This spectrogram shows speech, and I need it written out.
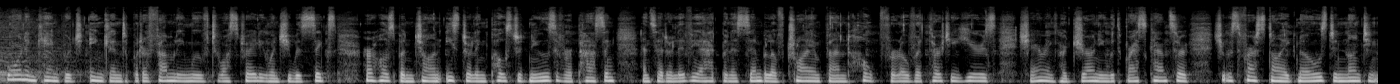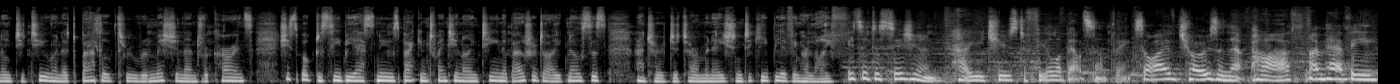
Born in Cambridge, England, but her family moved to Australia when she was six. Her husband, John Easterling, posted news of her passing and said Olivia had been a symbol of triumph and hope for over 30 years, sharing her journey with breast cancer. She was first diagnosed in 1992 and had battled through remission and recurrence. She spoke to CBS News back in 2019 about her diagnosis and her determination to keep living her life. It's a decision how you choose to feel about something. So I've chosen that path. I'm happy,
